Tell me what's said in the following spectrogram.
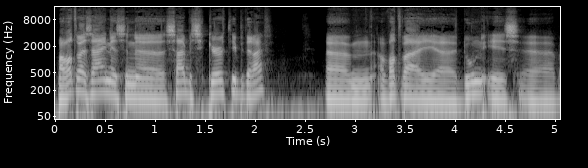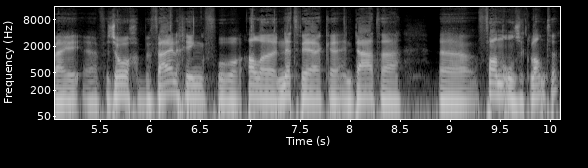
Maar wat wij zijn is een cybersecurity bedrijf. Um, wat wij uh, doen is, uh, wij uh, verzorgen beveiliging voor alle netwerken en data van onze klanten.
